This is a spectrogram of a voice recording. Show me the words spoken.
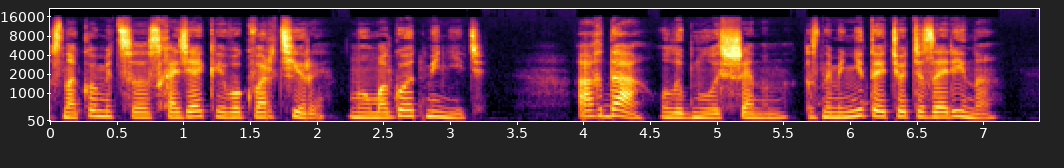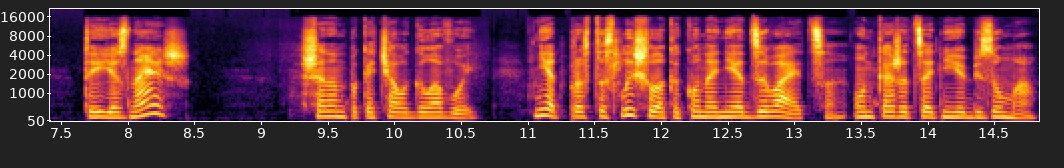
знакомиться с хозяйкой его квартиры, но могу отменить». «Ах да», — улыбнулась Шеннон, — «знаменитая тетя Зарина. Ты ее знаешь?» Шеннон покачала головой. «Нет, просто слышала, как он о ней отзывается. Он, кажется, от нее без ума».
